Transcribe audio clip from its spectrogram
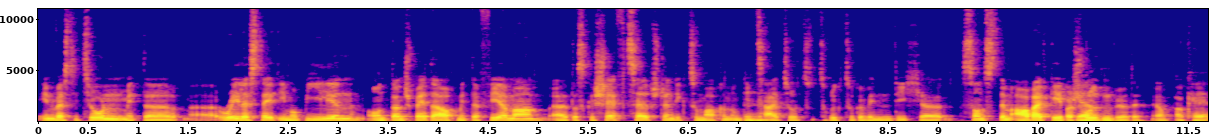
Investitionen mit der äh, Real Estate, Immobilien und dann später auch mit der Firma, äh, das Geschäft selbstständig zu machen, um die mhm. Zeit zu, zu, zurückzugewinnen, die ich äh, sonst dem Arbeitgeber ja. schulden würde. Ja. Okay.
